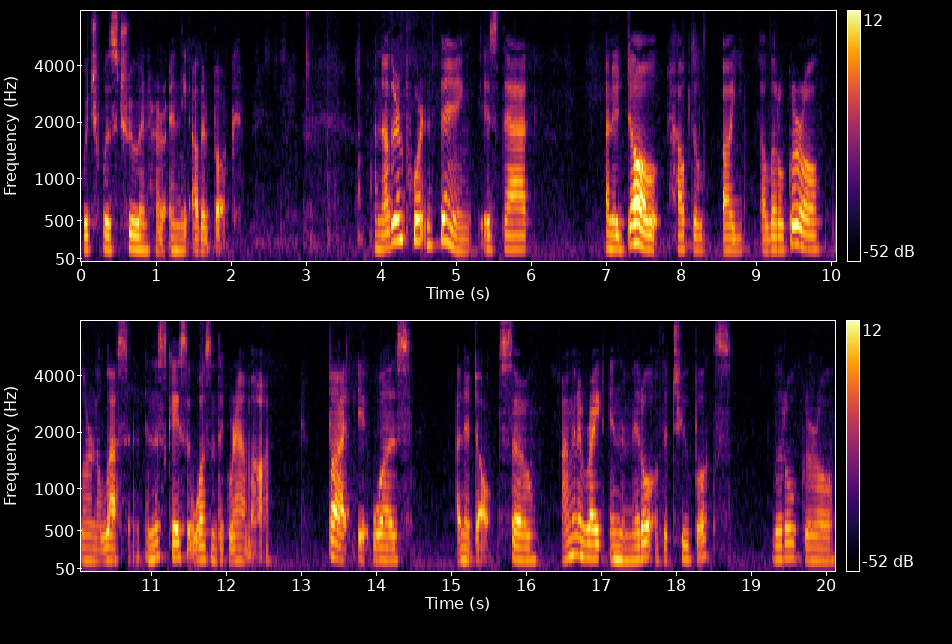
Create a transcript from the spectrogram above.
which was true in her in the other book. Another important thing is that an adult helped a, a, a little girl learn a lesson. In this case, it wasn't the grandma, but it was an adult. So I'm going to write in the middle of the two books, Little Girl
